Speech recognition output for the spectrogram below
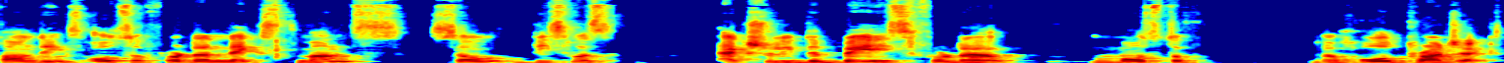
fundings also for the next months. So this was actually the base for the most of the whole project.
